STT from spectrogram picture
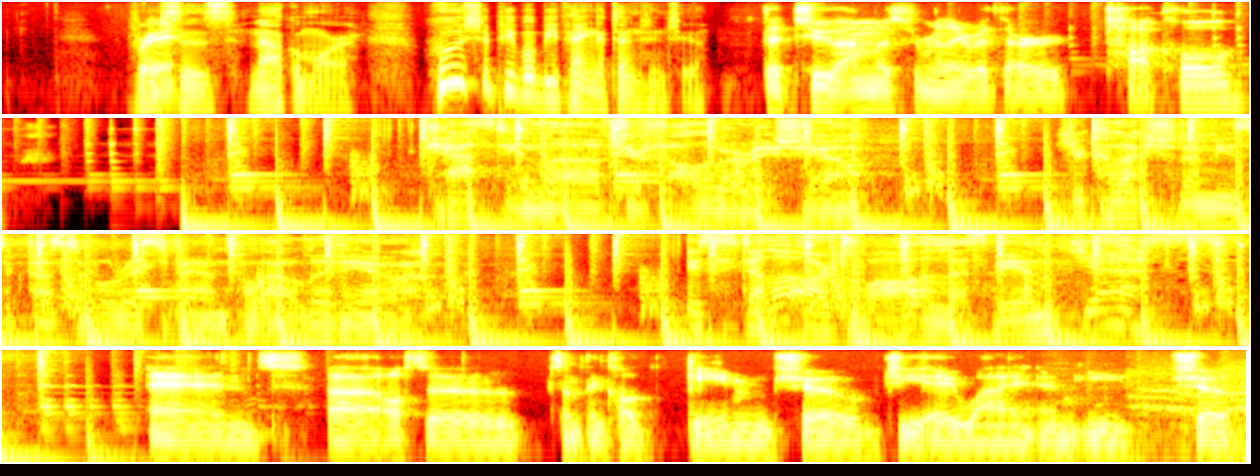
versus right. Macklemore. Who should people be paying attention to? The two I'm most familiar with are Talkhole. Casting loved your follower ratio. Your collection of music festival wristbands will outlive you. Is Stella Artois a lesbian? Yes. And uh, also something called Gayme Show, G A Y M E Show.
